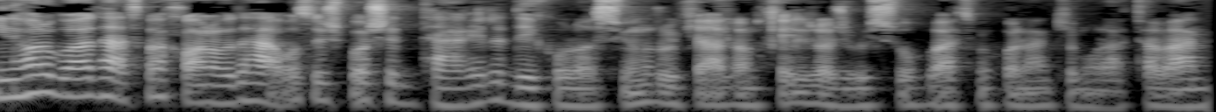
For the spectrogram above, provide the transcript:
اینها رو باید حتما خانواده حواسش باشه. تغییر دکوراسیون رو که الان خیلی راجبش صحبت می‌کنن که مرتبا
